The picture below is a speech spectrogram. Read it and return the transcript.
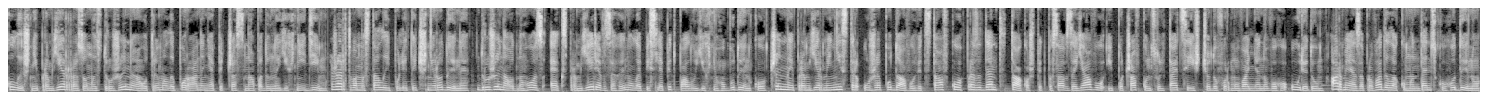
Колишній прем'єр разом із дружиною отримали поранення під час нападу на їхній дім. Жертвами стали й політичні родини. Дружина одного з екс-прем'єрів загинула після підпалу їхнього будинку. Чинний прем'єр-міністр уже подав у відставку. Президент також підписав заяву і почав консультації щодо формування нового уряду. Армія запровадила комендантську годину,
